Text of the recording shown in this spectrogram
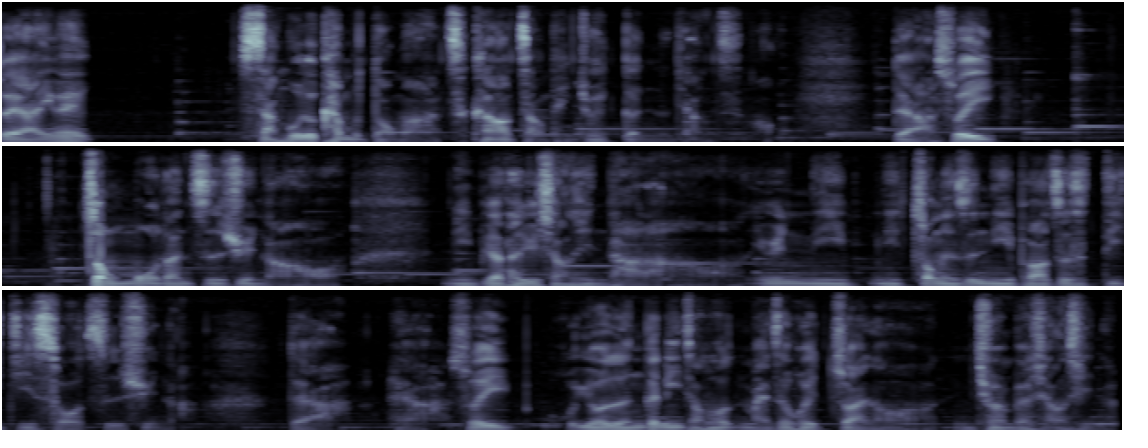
对啊，因为散户都看不懂嘛，只看到涨停就会跟着这样子。好，对啊，所以这种末端资讯啊，哈，你不要太去相信它啦，哦，因为你你重点是你也不知道这是第几手资讯啊，对啊，哎呀，所以有人跟你讲说买这会赚哦，你千万不要相信啊，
